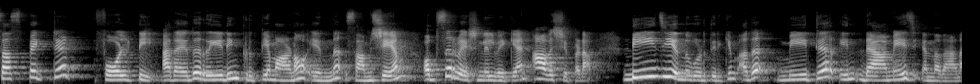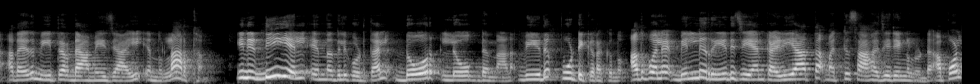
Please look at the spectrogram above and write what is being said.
സസ്പെക്റ്റഡ് ഫോൾട്ടി അതായത് റീഡിംഗ് കൃത്യമാണോ എന്ന് സംശയം ഒബ്സർവേഷനിൽ വെക്കാൻ ആവശ്യപ്പെടാം. ഡി ജി എന്ന് കൊടുത്തിരിക്കും. അത് മീറ്റർ ഇൻ ഡാമേജ് എന്നതാണ്. അതായത് മീറ്റർ ഡാമേജ് ആയി എന്നുള്ള അർത്ഥം. ഇനി ഡി എൽ എന്നതിൽ കൊടുത്താൽ ഡോർ ലോക്ഡ് എന്നാണ്. വീട് പൂട്ടിക്കിടക്കുന്നു. അതുപോലെ ബില്ല് റീഡ് ചെയ്യാൻ കഴിയാത്ത മറ്റ് സാഹചര്യങ്ങളുണ്ട്. അപ്പോൾ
